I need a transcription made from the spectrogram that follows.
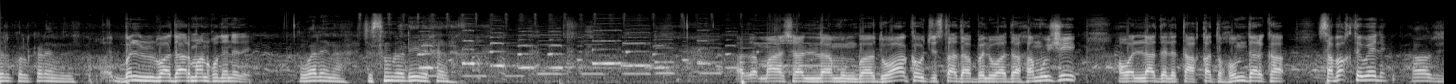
بالکل کړی مې بل واده ارمان خو دې نه دی ولې نه چې څومره ډېرې ښه ده ازه ماشاءالله مونږ به دعا کوو چې ستا دا بل واده هم وشي او الله د طاقت هم درکا سبق ته ویلې ها جی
